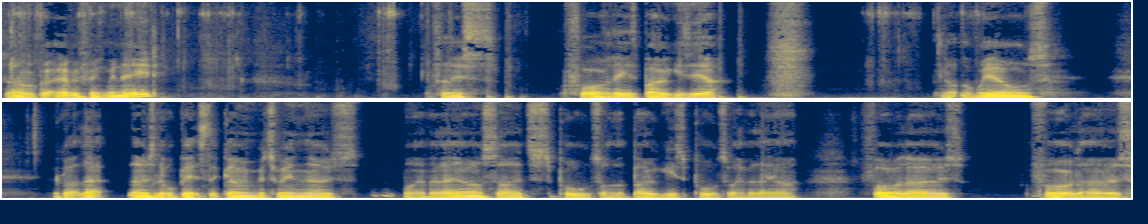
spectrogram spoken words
So we've got everything we need for this four of these bogies here. We've got the wheels, we've got that those little bits that go in between those whatever they are, side supports or the bogie supports, whatever they are. Four of those, four of those.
